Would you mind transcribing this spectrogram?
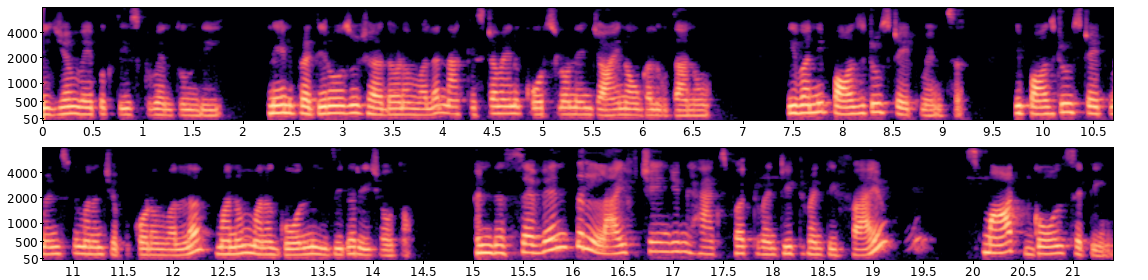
విజయం వైపుకు తీసుకువెళ్తుంది. నేను ప్రతిరోజు చదవడం వల్ల నాకు ఇష్టమైన కోర్సులో నేను జాయిన్ అవ్వగలుగుతాను. ఇవన్నీ పాజిటివ్ స్టేట్మెంట్స్. ఈ పాజిటివ్ స్టేట్మెంట్స్ని మనం చెప్పుకోవడం వల్ల మనం మన గోల్ని ఈజీగా రీచ్ అవుతాం. And the seventh life changing hacks for twenty twenty five smart goal setting.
